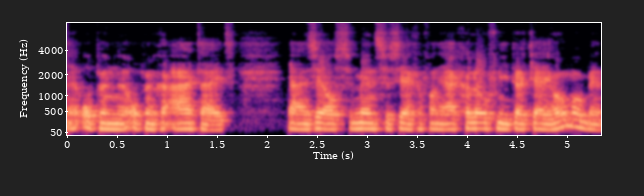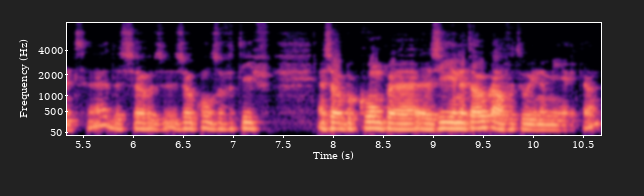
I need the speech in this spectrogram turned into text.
uh, op, hun, op hun geaardheid. Ja, en zelfs mensen zeggen van ja, ik geloof niet dat jij homo bent. Hè? Dus zo, zo conservatief en zo bekrompen zie je het ook af en toe in Amerika.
